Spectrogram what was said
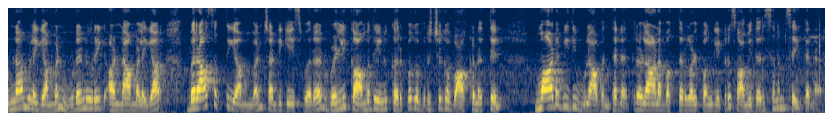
உண்ணாமலை அம்மன் உடனுரை அண்ணாமலையார் பராசக்தி அம்மன் சண்டிகேஸ்வரர் வெள்ளி காமதேனு கற்பக விருச்சிக வாகனத்தில் மாடவீதி உலா வந்தனர். திரளான பக்தர்கள் பங்கேற்று சாமி தரிசனம் செய்தனர்.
